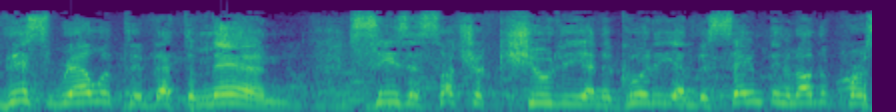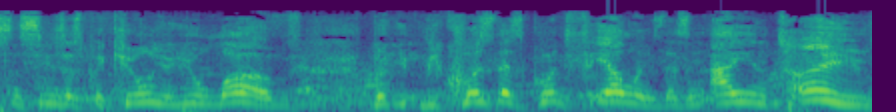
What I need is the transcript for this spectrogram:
this relative that the man sees as such a cutie and a goodie, and the same thing another person sees as peculiar, you love, but you, because there's good feelings, there's an ayin taiv,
